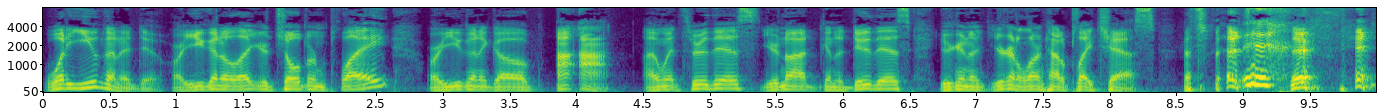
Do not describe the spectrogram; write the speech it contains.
What are you going to do? Are you going to let your children play, or are you going to go? Uh uh I went through this. You're not going to do this. You're going to you're going to learn how to play chess. That's, that's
